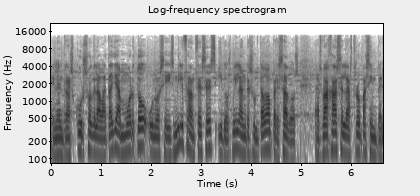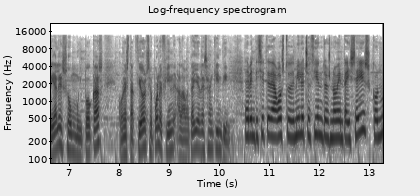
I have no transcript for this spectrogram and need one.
En el transcurso de la batalla han muerto unos 6.000 franceses y 2.000 han resultado apresados. Las bajas en las tropas imperiales son muy pocas. Con esta acción se pone fin a la batalla de San Quintín. El 27 de agosto de 1896, con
